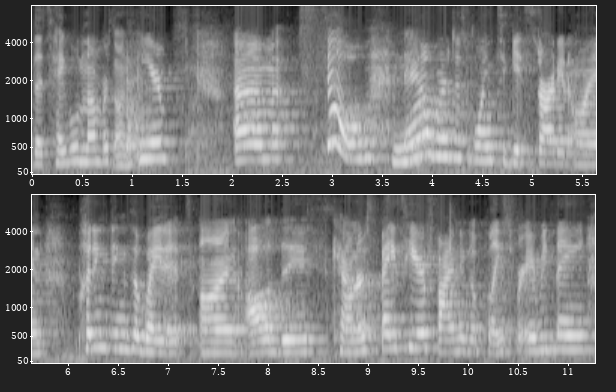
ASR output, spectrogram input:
the table numbers on here. Um, so now we're just going to get started on putting things away that's on all of this counter space here, finding a place for everything.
